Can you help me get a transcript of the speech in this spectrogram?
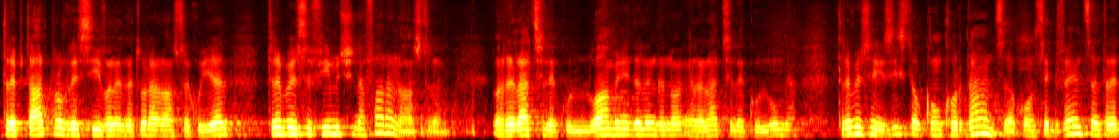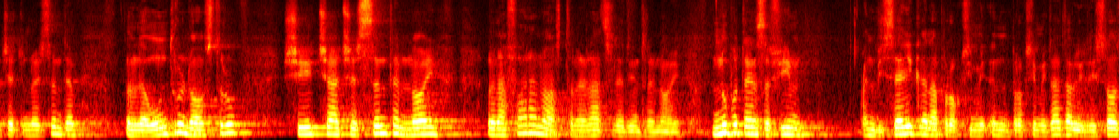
treptat, progresiv, în legătura noastră cu El, trebuie să fim și în afara noastră, în relațiile cu oamenii de lângă noi, în relațiile cu lumea. Trebuie să existe o concordanță, o consecvență între ce noi suntem în lăuntru nostru și ceea ce suntem noi în afara noastră, în relațiile dintre noi. Nu putem să fim în biserică, în, aproximi, în proximitatea lui Hristos,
